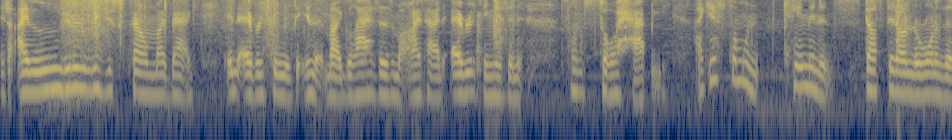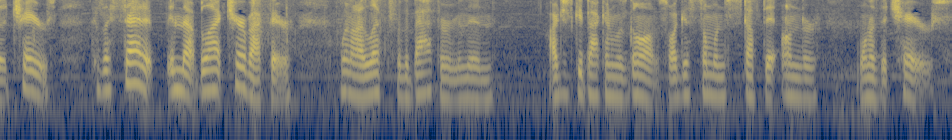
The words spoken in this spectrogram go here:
Guys, I literally just found my bag and everything is in it. My glasses, my iPad, everything is in it. So I'm so happy. I guess someone came in and stuffed it under one of the chairs because I sat it in that black chair back there when I left for the bathroom and then I just get back and was gone. So I guess someone stuffed it under one of the chairs.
